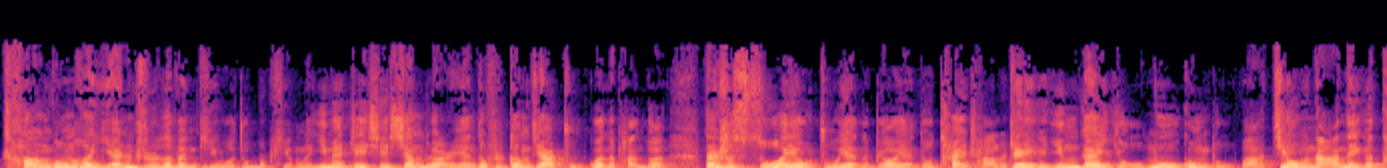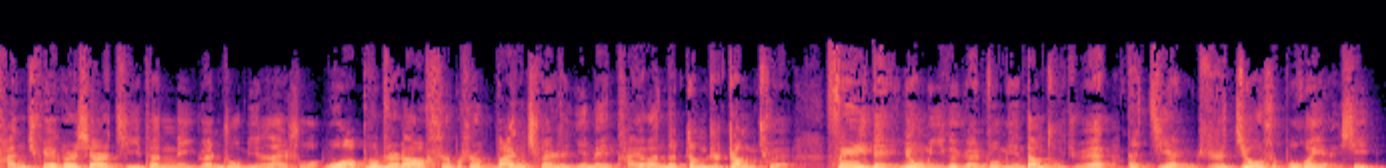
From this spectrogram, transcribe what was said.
唱功和颜值的问题我就不评了，因为这些相对而言都是更加主观的判断。但是所有主演的表演都太差了，这个应该有目共睹吧？就拿那个弹缺根弦吉他的那原住民来说，我不知道是不是完全是因为台湾的政治正确，非得用一个原住民当主角，他简直就是不会演戏。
